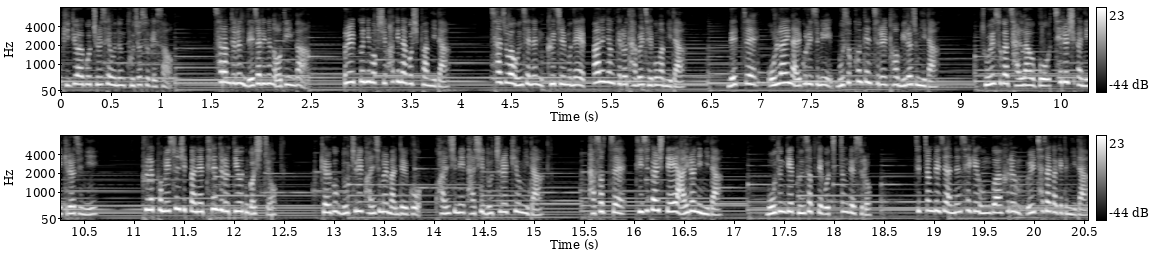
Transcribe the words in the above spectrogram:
비교하고 줄 세우는 구조 속에서 사람들은 내 자리는 어디인가를 끊임없이 확인하고 싶어 합니다. 사주와 운세는 그 질문에 빠른 형태로 답을 제공합니다. 넷째, 온라인 알고리즘이 무속 콘텐츠를 더 밀어줍니다. 조회수가 잘 나오고 체류 시간이 길어지니 플랫폼이 순식간에 트렌드로 띄우는 것이죠. 결국 노출이 관심을 만들고 관심이 다시 노출을 키웁니다. 다섯째, 디지털 시대의 아이러니입니다. 모든 게 분석되고 측정될수록 측정되지 않는 세계 운과 흐름을 찾아가게 됩니다.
